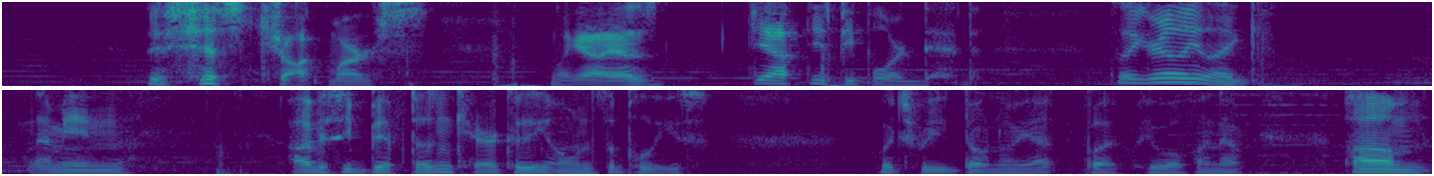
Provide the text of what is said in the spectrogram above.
there's just chalk marks. Like, ah, yeah, yeah, these people are dead. It's like really, like, I mean, obviously Biff doesn't care because he owns the police, which we don't know yet, but we will find out. Um,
